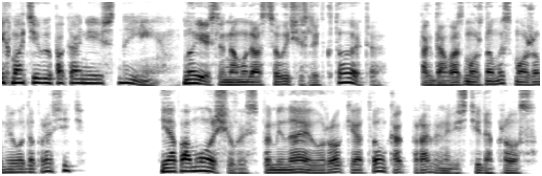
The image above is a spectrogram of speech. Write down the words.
«Их мотивы пока не ясны, но если нам удастся вычислить, кто это, тогда, возможно, мы сможем его допросить». Я поморщилась, вспоминая уроки о том, как правильно вести допрос.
